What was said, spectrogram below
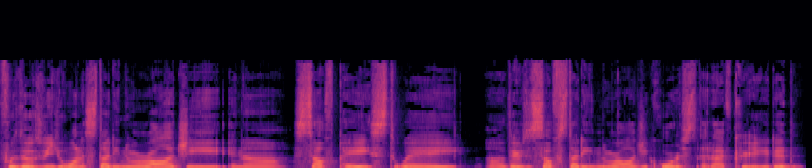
For those of you who want to study numerology in a self paced way, uh, there's a self study numerology course that I've created.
